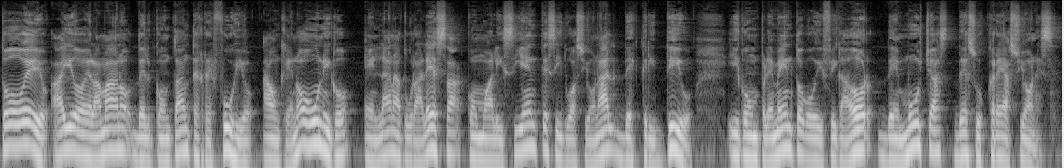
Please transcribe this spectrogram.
Todo ello ha ido de la mano del constante refugio, aunque no único, en la naturaleza como aliciente situacional descriptivo y complemento codificador de muchas de sus creaciones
